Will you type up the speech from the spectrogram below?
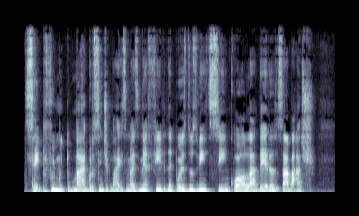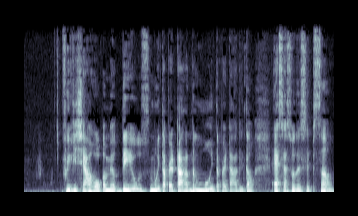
Sempre fui muito magro, assim, demais. Mas minha filha, depois dos 25, ó, ladeiras abaixo. Fui vestir a roupa, meu Deus, muito apertada, muito apertada. Então, essa é a sua decepção?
